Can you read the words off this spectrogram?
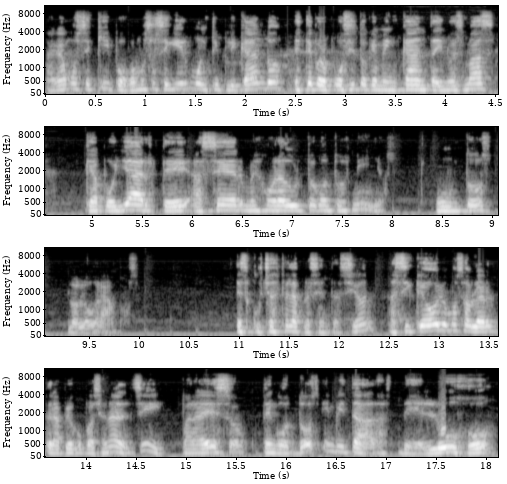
Hagamos equipos, vamos a seguir multiplicando este propósito que me encanta y no es más que apoyarte a ser mejor adulto con tus niños. Juntos lo logramos. ¿Escuchaste la presentación? Así que hoy vamos a hablar de terapia ocupacional. Sí, para eso tengo dos invitadas de lujo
